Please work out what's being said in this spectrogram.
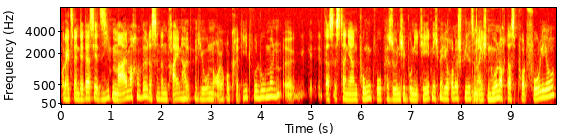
Aber jetzt, wenn der das jetzt siebenmal machen will, das sind dann dreieinhalb Millionen Euro Kreditvolumen. äh, Das ist dann ja ein Punkt, wo persönliche Bonität nicht mehr die Rolle spielt, sondern eigentlich nur noch das Portfolio.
